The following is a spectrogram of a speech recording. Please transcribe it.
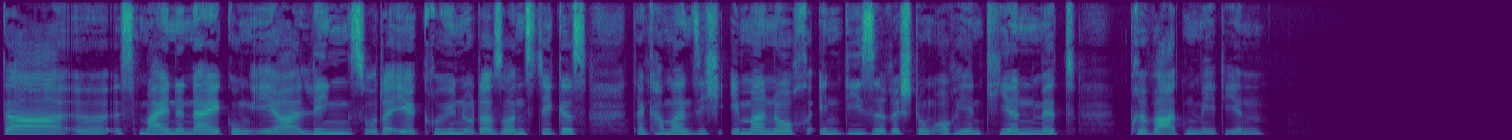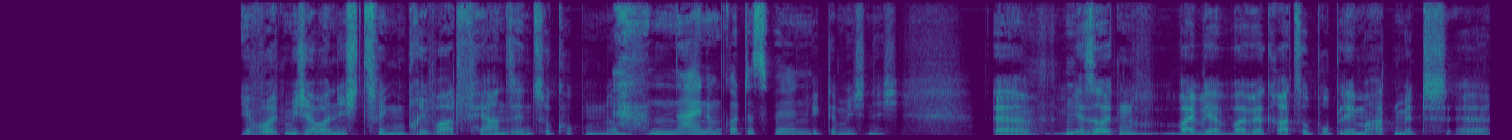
da äh, ist meine Neigung eher links oder eher grün oder sonstiges, dann kann man sich immer noch in diese Richtung orientieren mit privaten Medien. Ihr wollt mich aber nicht zwingen, privat Fernsehen zu gucken, ne? Nein, um Gottes Willen. Kriegt er mich nicht. Äh, wir sollten, weil wir, weil wir gerade so Probleme hatten mit, äh,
